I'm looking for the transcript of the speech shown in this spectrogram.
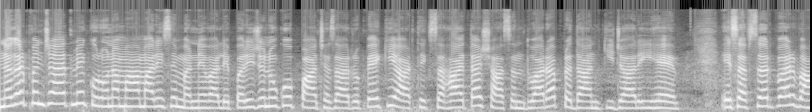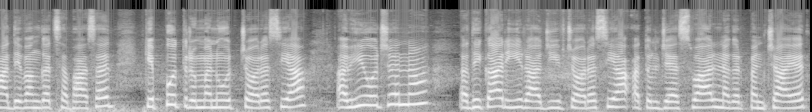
नगर पंचायत में कोरोना महामारी से मरने वाले परिजनों को पाँच हज़ार रुपये की आर्थिक सहायता शासन द्वारा प्रदान की जा रही है। इस अवसर पर वहाँ दिवंगत सभासद के पुत्र मनोज चौरसिया, अभियोजना अधिकारी राजीव चौरसिया, अतुल जायसवाल, नगर पंचायत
